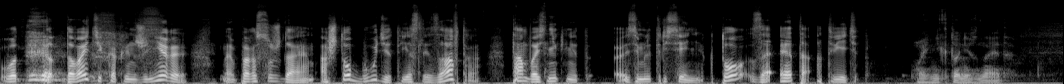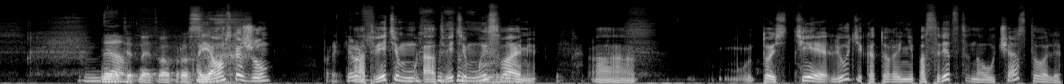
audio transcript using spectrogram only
Вот давайте, как инженеры, э, порассуждаем, а что будет, если завтра там возникнет землетрясение. Кто за это ответит? Ой, никто не знает. Да. Нет ответ на этот вопрос. А я вам скажу. Ответим, ответим мы с вами. То есть те люди, которые непосредственно участвовали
